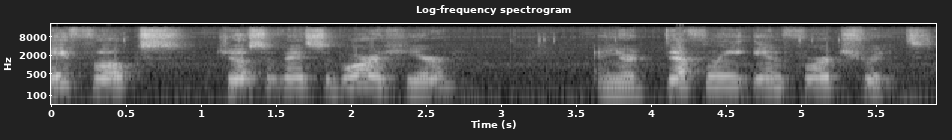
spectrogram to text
Hey folks, Joseph A. Sobora here, and you're definitely in for a treat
